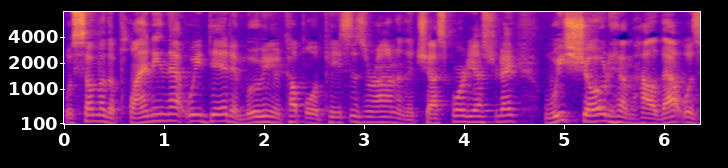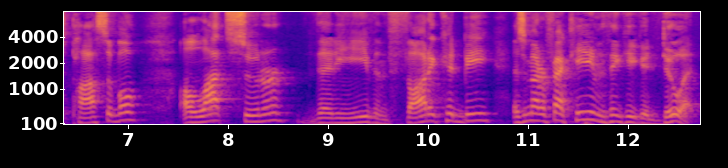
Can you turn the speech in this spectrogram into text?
with some of the planning that we did and moving a couple of pieces around on the chessboard yesterday we showed him how that was possible a lot sooner than he even thought it could be. As a matter of fact he didn't even think he could do it.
